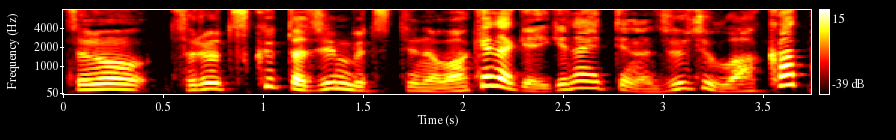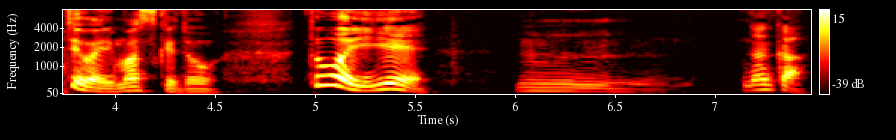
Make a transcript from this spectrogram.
そのそれを作った人物っていうのは分けなきゃいけないっていうのは重々分かってはいますけどとはいえうんなんか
